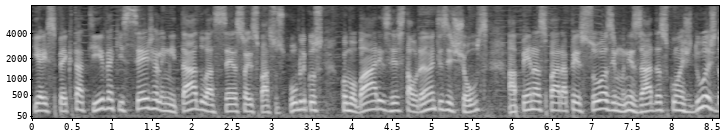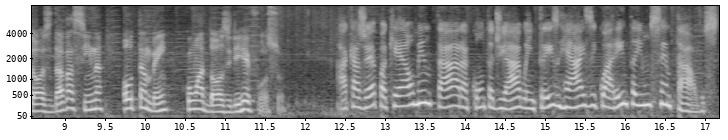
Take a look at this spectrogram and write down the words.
e a expectativa é que seja limitado o acesso a espaços públicos, como bares, restaurantes e shows, apenas para pessoas imunizadas com as duas doses da vacina ou também com a dose de reforço. A Cagepa quer aumentar a conta de água em R$ 3,41.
